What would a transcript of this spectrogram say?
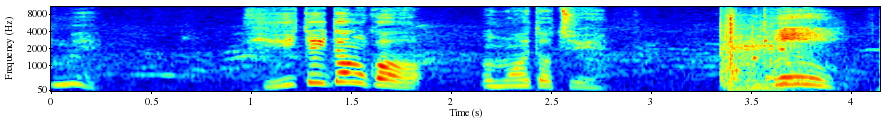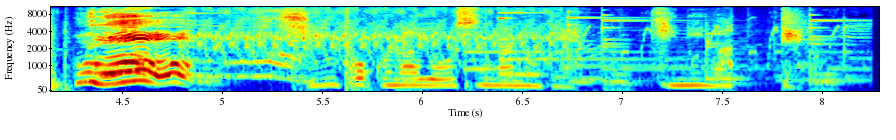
梅聞いていたのかお前たち。ええ。深刻な様子なので気になって。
